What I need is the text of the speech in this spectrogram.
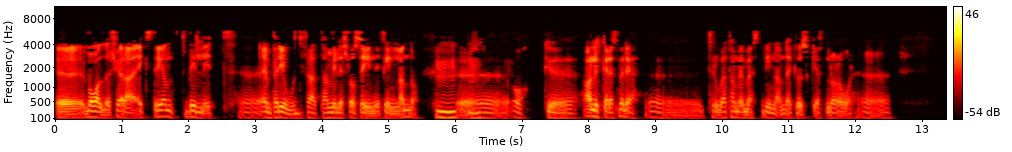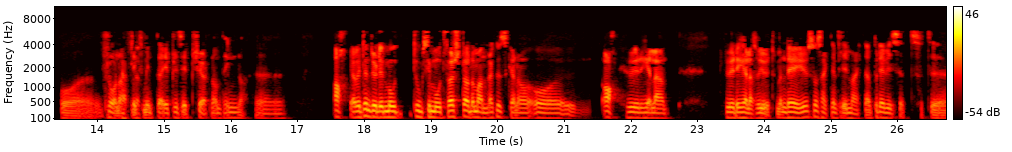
eh, valde att köra extremt billigt eh, en period för att han ville slå sig in i Finland då. Mm. Eh, och eh, ja, lyckades med det. Eh, tror att han blev mest vinnande kusk efter några år. Och från att liksom inte i princip kört någonting då. Eh, ja, jag vet inte hur det mot, togs emot först av de andra kuskarna och, och ja, hur hela hur det hela såg ut. Men det är ju som sagt en fri marknad på det viset. Så att, eh,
